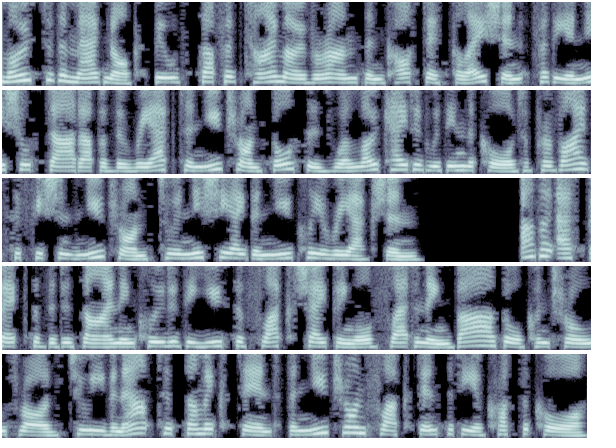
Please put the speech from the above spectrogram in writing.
Most of the Magnox builds suffered time overruns and cost escalation. For the initial startup of the reactor neutron sources were located within the core to provide sufficient neutrons to initiate the nuclear reaction. Other aspects of the design included the use of flux shaping or flattening bars or controls rods to even out to some extent the neutron flux density across the core.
